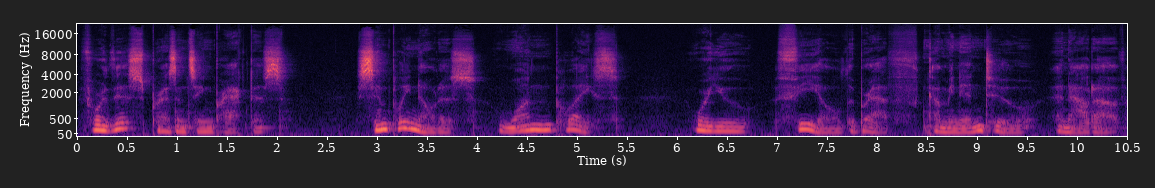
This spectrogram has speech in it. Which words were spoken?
For this presencing practice, simply notice one place where you feel the breath coming into and out of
